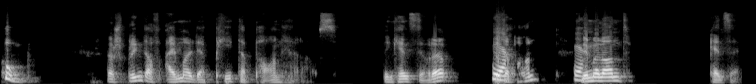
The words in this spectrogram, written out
bumm, da springt auf einmal der Peter Pan heraus. Den kennst du, oder? Ja. Peter Pan? Ja. Nimmerland? Kennst du.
